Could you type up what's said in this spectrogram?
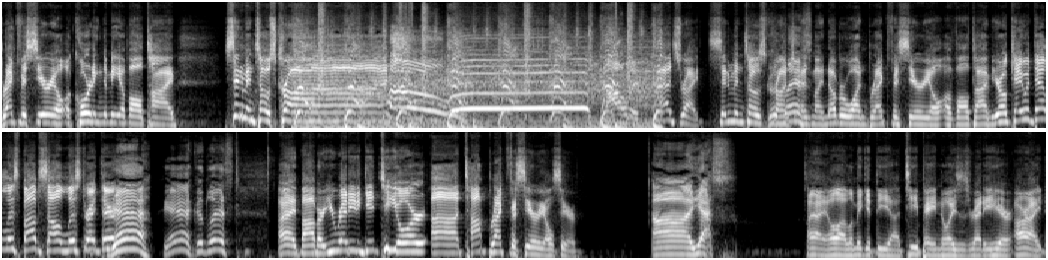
breakfast cereal, according to me, of all time Cinnamon Toast Crunch. That's right. Cinnamon Toast Good Crunch list. as my number one breakfast cereal of all time. You're okay with that list, Bob? Solid list right there? Yeah. Yeah. Good list. All right, Bob, are you ready to get to your uh, top breakfast cereals here? Uh, yes. All right, hold on. Let me get the uh, T Pain noises ready here. All right.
